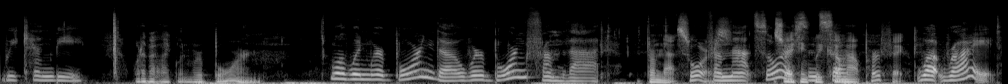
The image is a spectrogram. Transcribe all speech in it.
we can be. What about like when we're born Well, when we're born, though, we're born from that, from that source? from that source. So I think And we come out perfect. What right?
